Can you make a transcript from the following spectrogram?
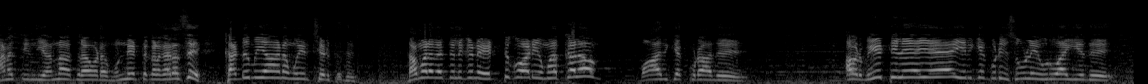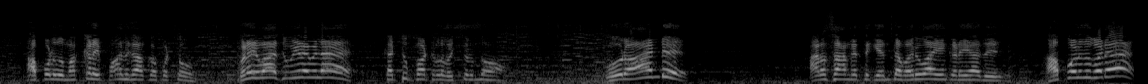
அனைத்து இந்திய அண்ணா திராவிட முன்னேற்ற கழக அரசு கடுமையான முயற்சி எடுத்தது. தமிழகத்தில் இருக்கின்ற எட்டு கோடி மக்களும் பாதிக்கக்கூடாது. அவர் வீட்டிலேயே இருக்கக்கூடிய சூழ்நிலை உருவாகியது. அப்பொழுது மக்களை பாதுகாக்கப்பட்டோம். விலைவாசி உயரவில்லை கட்டுப்பாட்டில் வச்சிருந்தோம். ஒரு ஆண்டு அரசாங்கத்துக்கு எந்த வருவாயும் கிடையாது. அப்பொழுது கூட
